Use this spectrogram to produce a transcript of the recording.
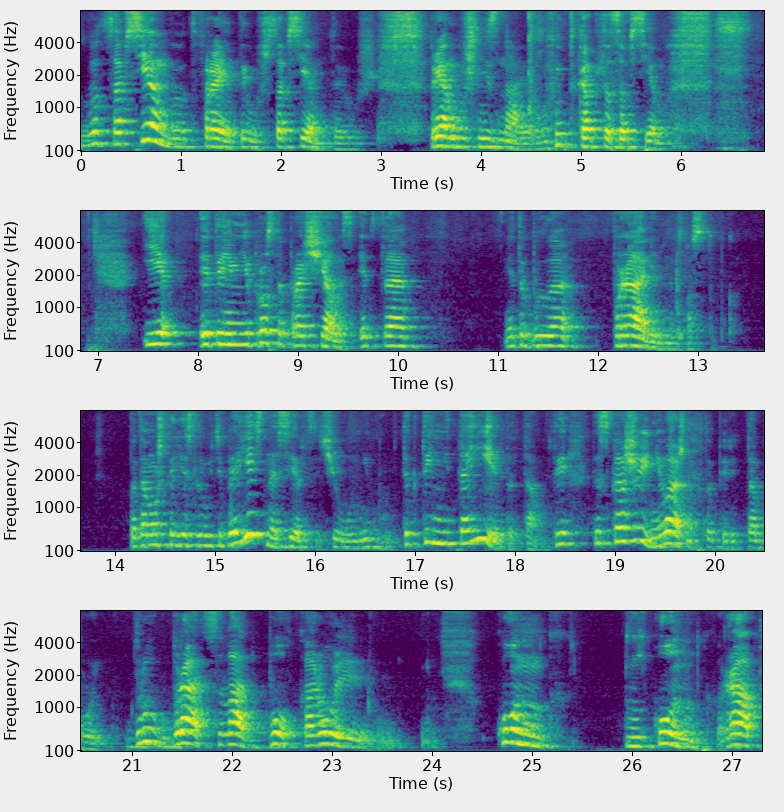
вот совсем, вот, Фрей, ты уж совсем, ты уж, прям уж не знаю, вот как-то совсем. И это им не просто прощалось, это, это было правильным поступком. Потому что если у тебя есть на сердце чего-нибудь, так ты не таи это там, ты, ты скажи, неважно, кто перед тобой, друг, брат, сват, бог, король, конунг, не конунг, раб,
